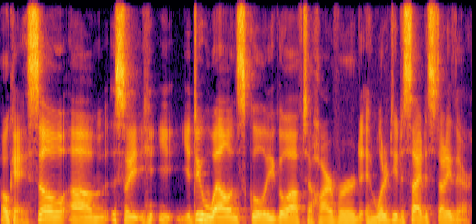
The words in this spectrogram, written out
Okay. So, um, so you, you do well in school. You go off to Harvard, and what did you decide to study there?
